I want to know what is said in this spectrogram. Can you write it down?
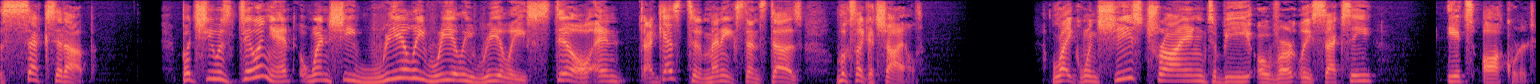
sex it up. but she was doing it when she really, really, really still, and I guess to many extents does, looks like a child. Like when she's trying to be overtly sexy, it's awkward.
